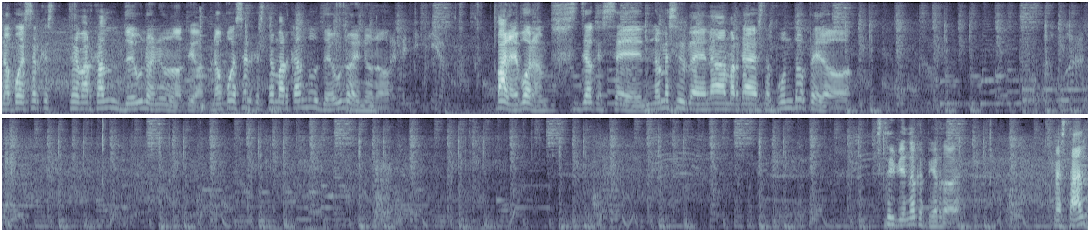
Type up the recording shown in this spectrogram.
No puede ser que esté marcando de uno en uno, tío. No puede ser que esté marcando de uno en uno. Vale, bueno, yo que sé, no me sirve de nada marcar este punto, pero... Estoy viendo que pierdo, ¿eh? Me están...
